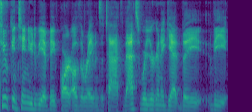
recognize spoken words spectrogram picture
to continue to be a big part of the Ravens attack. That's where you're going to get the the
